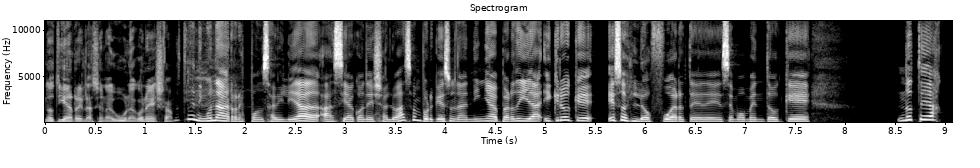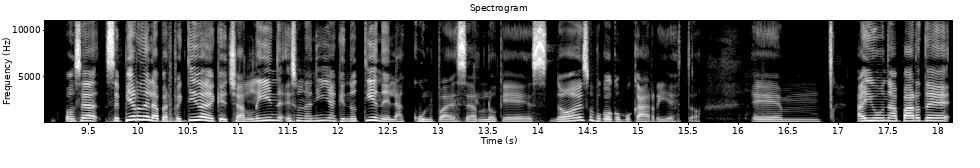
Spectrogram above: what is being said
no tienen relación alguna con ella. No tiene ninguna responsabilidad hacia con ella, lo hacen porque es una niña perdida y creo que eso es lo fuerte de ese momento, que no te das, o sea, se pierde la perspectiva de que Charlene es una niña que no tiene la culpa de ser lo que es, ¿no? Es un poco como Carrie esto. Em, hay una parte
